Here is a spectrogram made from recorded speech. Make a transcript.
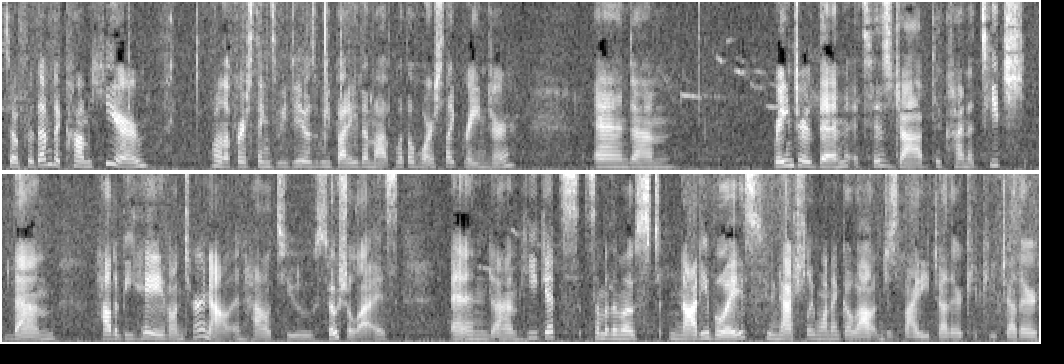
So for them to come here one of the first things we do is we buddy them up with a horse like Ranger. And um, Ranger then, it's his job to kind of teach them how to behave on turnout and how to socialize. And um, he gets some of the most naughty boys who naturally want to go out and just bite each other, kick each other,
